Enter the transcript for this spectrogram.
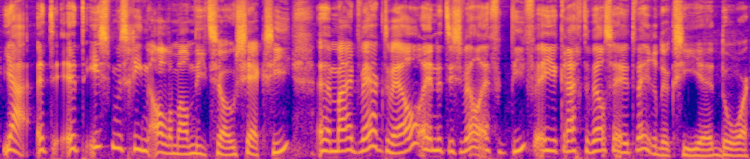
ja, het, het is misschien allemaal niet zo sexy. maar het werkt wel en het is wel effectief. En je krijgt er wel CO2-reductie door door.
